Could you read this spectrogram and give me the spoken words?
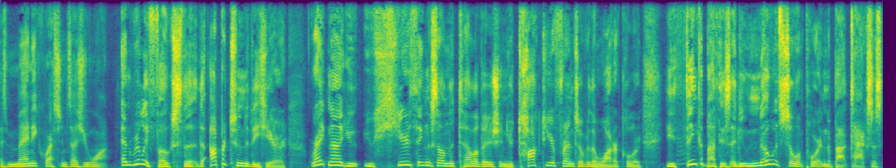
as many questions as you want. And really, folks, the, the opportunity here, right now, you, you hear things on the television, you talk to your friends over the water cooler, you think about these, and you know it's so important about taxes.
